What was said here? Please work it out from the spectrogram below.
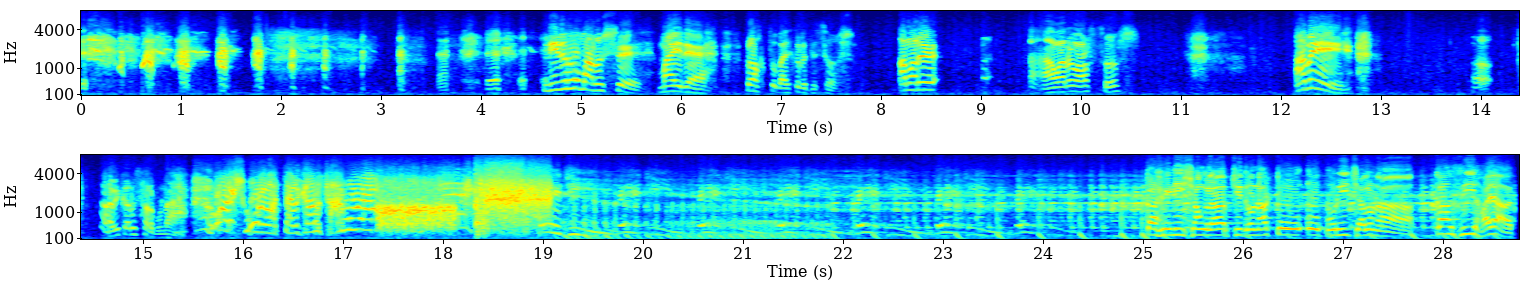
নিরীহ মানুষে, মাইরে, রক্ত বাইর করে দিছস। আমারে আমারে মারছস আমি আমি কারও ছাড়বো না। ওই সোর বাচ্চা, আমি কারও ছাড়বো না। কাহিনী, সংলাপ, চিত্রনাট্য ও পরিচালনা কাজী হায়াত।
